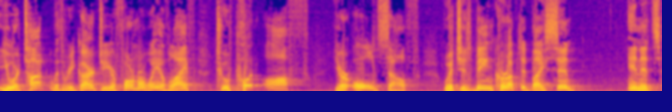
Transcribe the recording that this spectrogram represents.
You were taught with regard to your former way of life to put off your old self, which is being corrupted by sin in its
